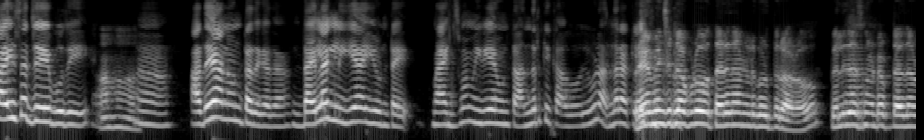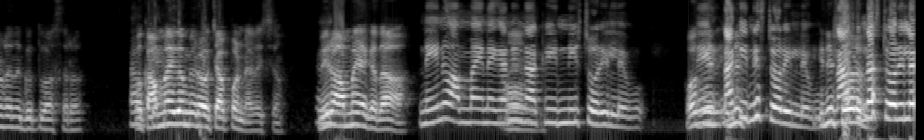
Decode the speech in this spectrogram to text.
పైసా జేబుది. అదే అని ఉంటది కదా. డైలాగ్లు ఇవే అయి ఉంటాయి. మాక్సిమం ఇవే ఉంటాయి. అందరికి కాదు కూడా అందరు అట్లా ప్రేమించేటప్పుడు తల్లిదండ్రులు గుర్తురారు. పెళ్ళి చేసుకునేటప్పుడు తల్లిదండ్రులు గుర్తు వస్తారు ఒక అమ్మాయిగా మీరు చెప్పండి ఆ విషయం. మీరు అమ్మాయే కదా? నేను అమ్మాయినే కానీ నాకు ఇన్ని స్టోరీలు లేవు. నాకు ఇన్ని స్టోరీలు లేవు. నాకున్న స్టోరీలో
